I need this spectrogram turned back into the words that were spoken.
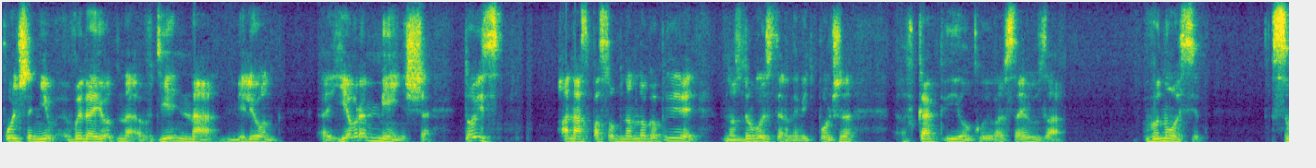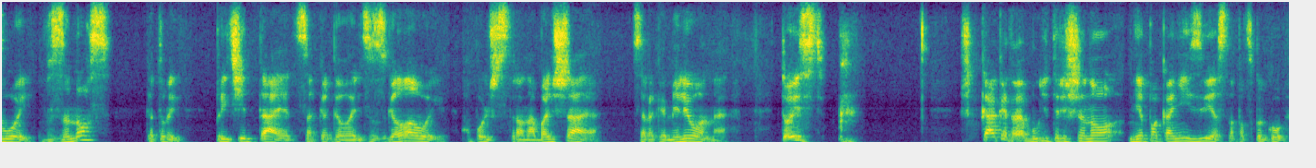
Польша не выдает на, в день на миллион евро меньше. То есть она способна много потерять. Но с другой стороны, ведь Польша в копилку Евросоюза вносит свой взнос, который причитается, как говорится, с головы, а Польша страна большая, 40-миллионная. То есть, как это будет решено, мне пока неизвестно, поскольку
